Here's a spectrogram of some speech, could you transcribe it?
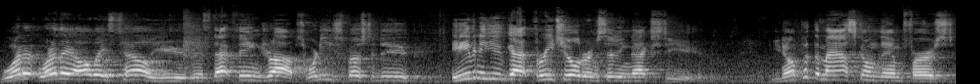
what, what do they always tell you if that thing drops? What are you supposed to do, even if you've got three children sitting next to you? You don't put the mask on them first.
